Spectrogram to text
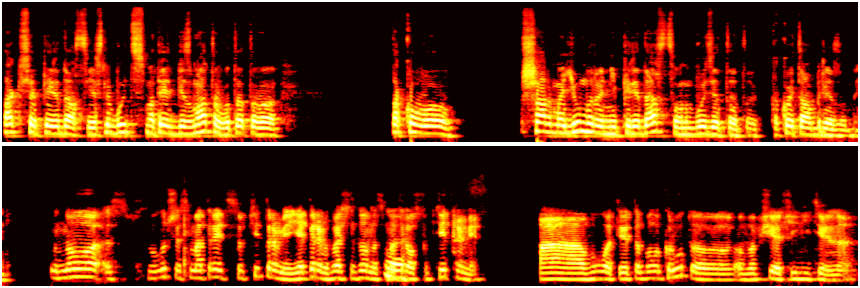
так все передастся. Если будете смотреть без мата, вот этого такого шарма юмора не передастся, он будет это какой-то обрезанный. Но лучше смотреть с субтитрами. Я первые два сезона смотрел с субтитрами. А, вот, и это было круто, вообще офигительно.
